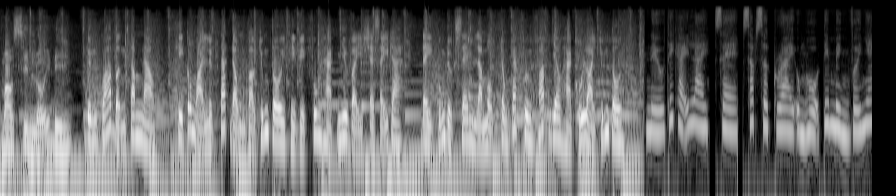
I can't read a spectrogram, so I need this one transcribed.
mau xin lỗi đi. Đừng quá bận tâm nào, khi có ngoại lực tác động vào chúng tôi thì việc phun hạt như vậy sẽ xảy ra. Đây cũng được xem là một trong các phương pháp giao hạt của loài chúng tôi. Nếu thích hãy like, share, subscribe ủng hộ team mình với nhé.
